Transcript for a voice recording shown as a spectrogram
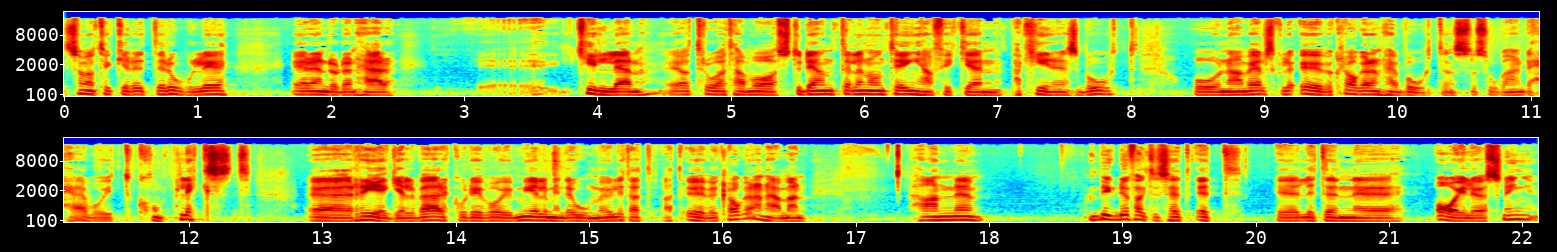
som jag tycker är lite rolig är ändå den här eh, killen, jag tror att han var student eller någonting, han fick en parkeringsbot och när han väl skulle överklaga den här boten så såg han att det här var ett komplext eh, regelverk och det var ju mer eller mindre omöjligt att, att överklaga den här. Men han eh, byggde faktiskt ett, ett, ett eh, liten eh, AI-lösning eh,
